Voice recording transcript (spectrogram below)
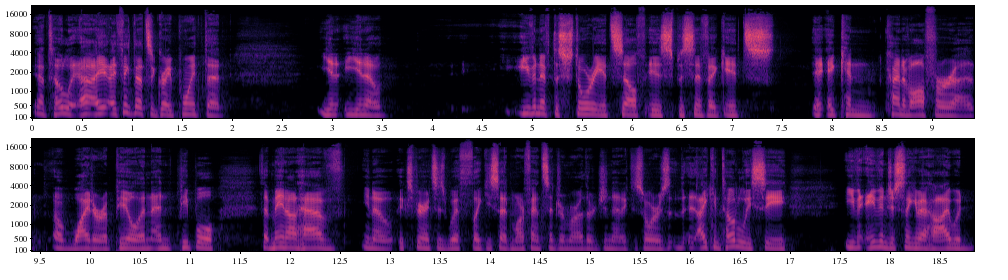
Yeah, totally. I, I think that's a great point that you you know even if the story itself is specific, it's it, it can kind of offer a, a wider appeal and, and people that may not have, you know, experiences with, like you said, Marfan syndrome or other genetic disorders. I can totally see even even just thinking about how I would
